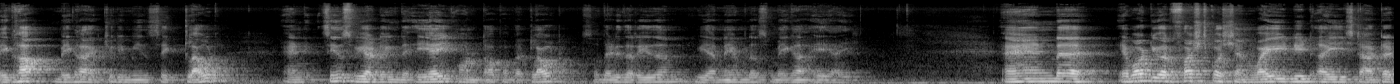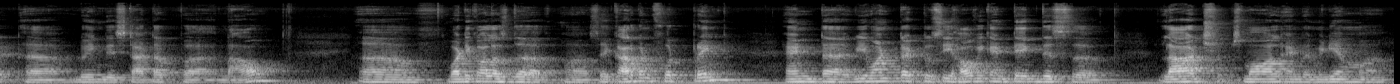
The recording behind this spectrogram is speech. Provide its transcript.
Megha. Megha actually means a cloud. And since we are doing the AI on top of the cloud, so that is the reason we are named as Megha AI. And uh, about your first question, why did I started uh, doing this startup uh, now? Um, what you call as the uh, say carbon footprint, and uh, we wanted to see how we can take this uh, large, small, and the medium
